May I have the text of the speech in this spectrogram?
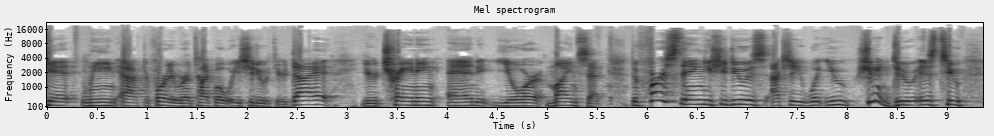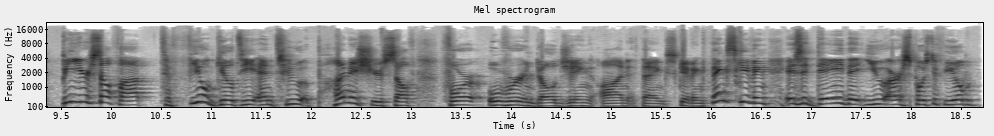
get lean after 40. We're going to talk about what you should do with your diet, your training, and your mindset. The first thing you should do is actually what you shouldn't do is to beat yourself up, to feel guilty, and to punish yourself for overindulging on Thanksgiving. Thanksgiving is a day that you are supposed to feel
